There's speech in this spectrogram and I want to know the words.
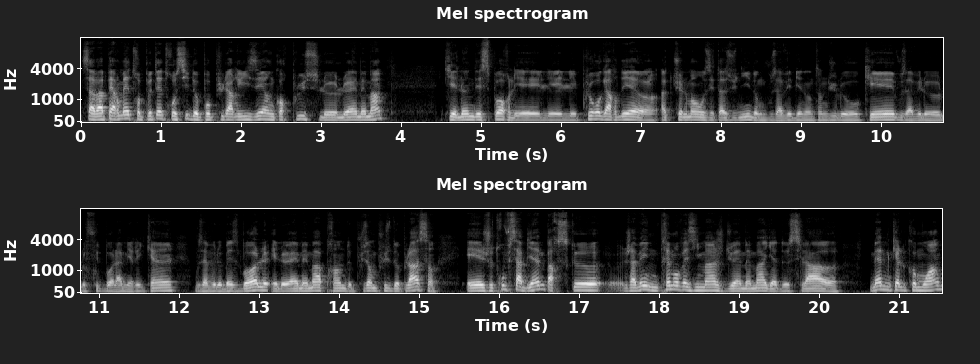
Ça va permettre peut-être aussi de populariser encore plus le MMA qui est l'un des sports les, les, plus regardés euh, actuellement aux États-Unis. Donc vous avez bien entendu le hockey, vous avez le, football américain, vous avez le baseball, et le MMA prend de plus en plus de place. Et je trouve ça bien parce que j'avais une très mauvaise image du MMA il y a de cela euh, même quelques mois.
